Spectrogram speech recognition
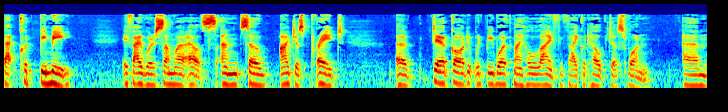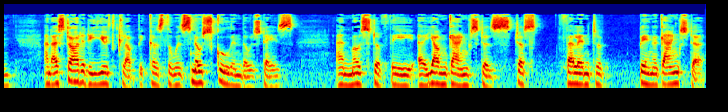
that could be me if I were somewhere else, and so I just prayed, uh, dear God, it would be worth my whole life if I could help just one. Um, and I started a youth club because there was no school in those days and most of the uh, young gangsters just fell into being a gangster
